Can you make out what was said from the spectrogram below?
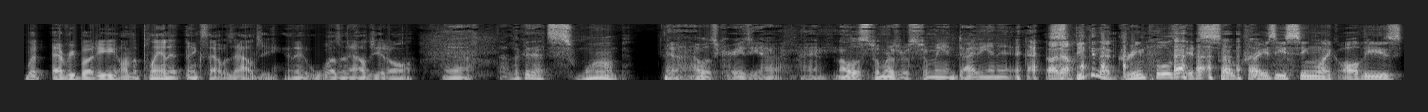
But everybody on the planet thinks that was algae and it wasn't algae at all. Yeah. Look at that swamp. Yeah, that was crazy. I, man, all those swimmers were swimming and diving in it. I know. Speaking of green pools, it's so crazy seeing like all these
